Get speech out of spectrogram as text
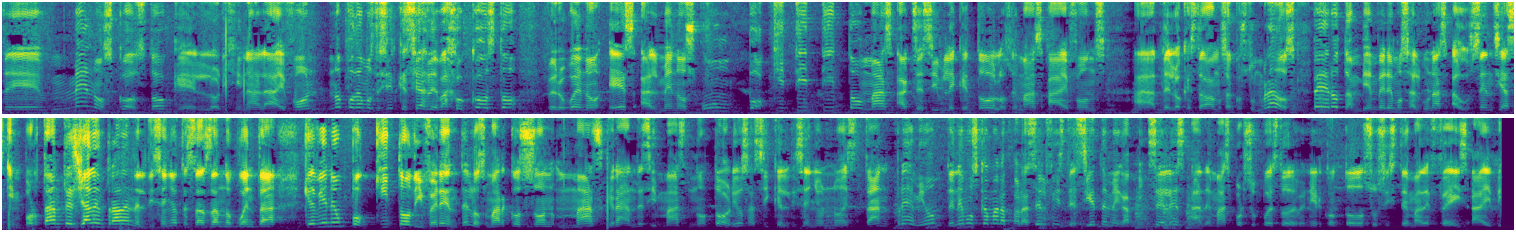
de menos costo que el original iPhone. No podemos decir que sea de bajo costo, pero bueno, es al menos un poquitito más accesible que todos los demás iPhones ah, de lo que estábamos acostumbrados. Pero también veremos algunas ausencias importantes. Ya de entrada en el diseño te estás dando cuenta que viene un poquito diferente. Los marcos son más grandes y más notorios, así que el diseño no es tan premium. Tenemos cámara para selfies de 7 megapíxeles, además por supuesto de venir con todo su sistema de FACE IV.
